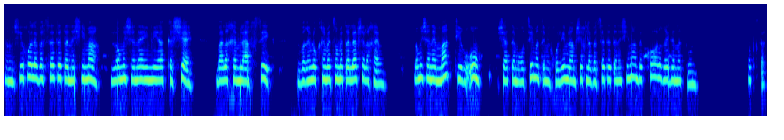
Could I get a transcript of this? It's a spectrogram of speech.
תמשיכו לווסת את הנשימה, לא משנה אם נהיה קשה, בא לכם להפסיק, דברים לוקחים את תשומת הלב שלכם. לא משנה מה תראו שאתם רוצים, אתם יכולים להמשיך לווסת את הנשימה בכל רגע נתון. עוד קצת.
